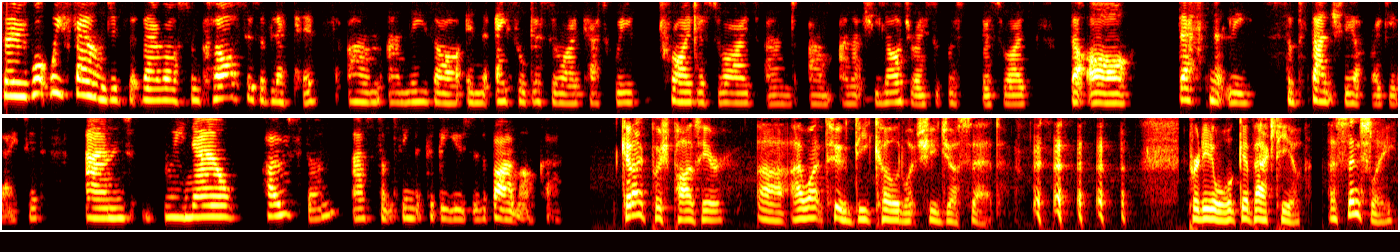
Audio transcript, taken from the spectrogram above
So, what we found is that there are some classes of lipids, um, and these are in the acylglyceride category, triglycerides, and, um, and actually larger acylglycerides that are definitely substantially upregulated. And we now pose them as something that could be used as a biomarker. Can I push pause here? Uh, I want to decode what she just said. Perdita, we'll get back to you. Essentially,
